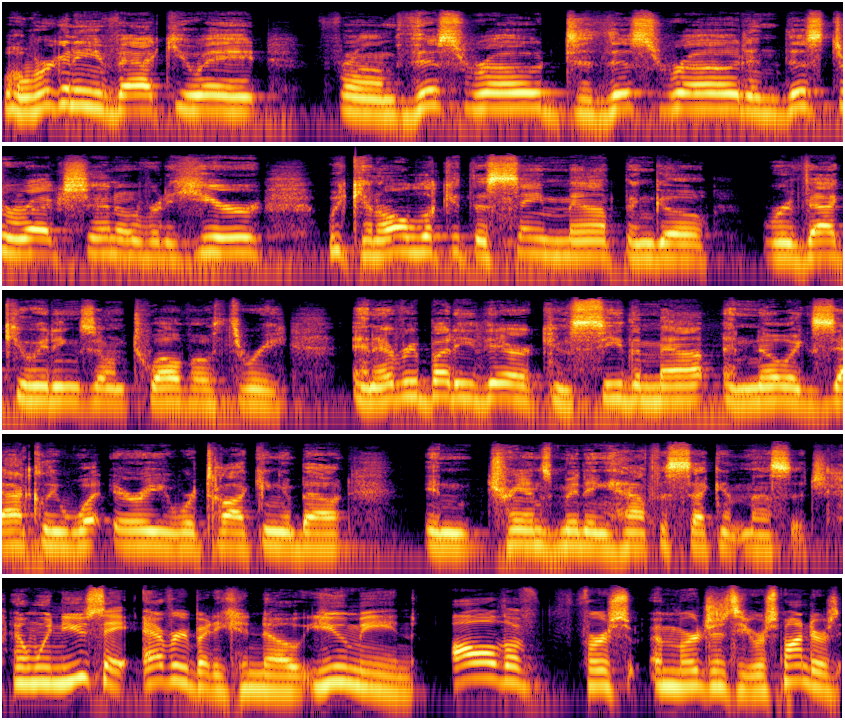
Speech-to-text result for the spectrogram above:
well, we're going to evacuate from this road to this road in this direction over to here, we can all look at the same map and go, we're evacuating zone 1203. And everybody there can see the map and know exactly what area we're talking about in transmitting half a second message. And when you say everybody can know, you mean all the first emergency responders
